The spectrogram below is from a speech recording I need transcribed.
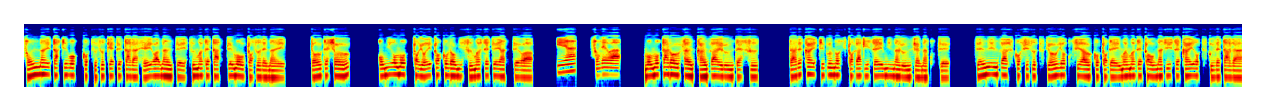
そんないたちごっこ続けてたら平和なんていつまで経っても訪れない。どうでしょう？鬼をもっと良いところに住ませてやっては。いや、それは、桃太郎さん考えるんです。誰か一部の人が犠牲になるんじゃなくて、全員が少しずつ協力し合うことで今までと同じ世界を作れたら、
